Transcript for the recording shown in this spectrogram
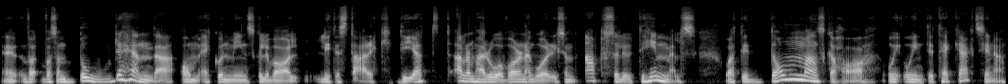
Eh, vad, vad, som borde hända om ekonomin skulle vara lite stark, det är att alla de här råvarorna går liksom absolut till himmels och att det är de man ska ha och, och inte techaktierna.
